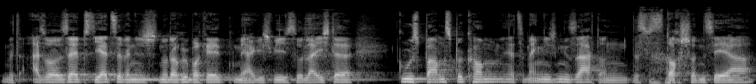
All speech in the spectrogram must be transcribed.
Mit, also selbst jetzt, wenn ich nur darüber rede, merke ich, wie ich so leichte Goosebumps bekomme, jetzt im Englischen gesagt. Und das ist doch schon sehr,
